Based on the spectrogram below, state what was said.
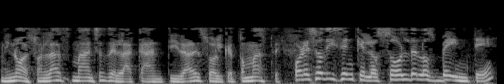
Y no, son las manchas de la cantidad de sol que tomaste. Por eso dicen que los sol de los 20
